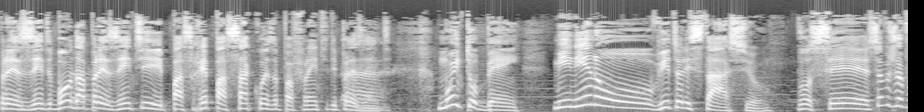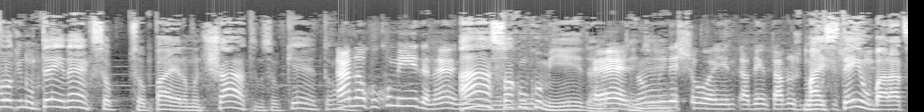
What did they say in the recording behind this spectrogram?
presente. Bom dar presente e passa- repassar coisa pra frente de presente. Muito bem. Menino Vitor Estácio, você. Você já falou que não tem, né? Que seu, seu pai era muito chato, não sei o quê. Então... Ah, não, com comida, né? Ah, Não- só não- com comida. É, não entendi. me deixou aí adentrar nos doces. Mas tem um barato.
